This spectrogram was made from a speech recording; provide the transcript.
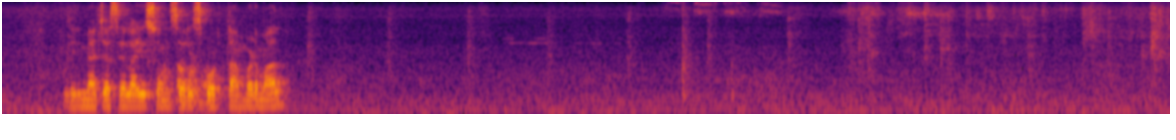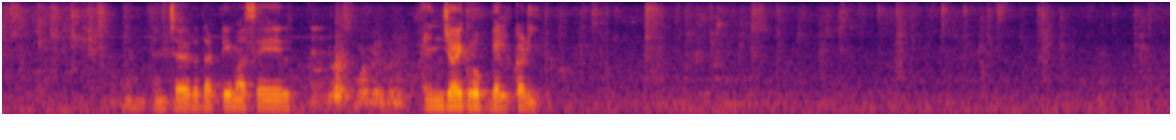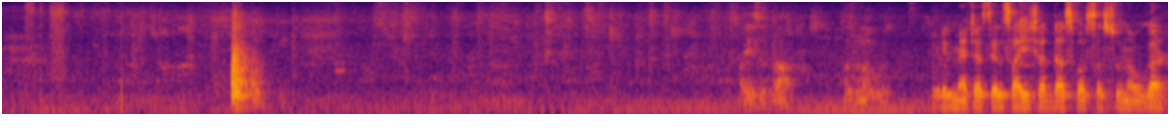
पुढील मॅच असेल आई सोनसरी स्पोर्ट तांबडमाल. त्यांच्या विरोधात टीम असेल एन्जॉय ग्रुप बेलकडी. मॅच असेल साई श्रद्धास्व ससू नवगर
